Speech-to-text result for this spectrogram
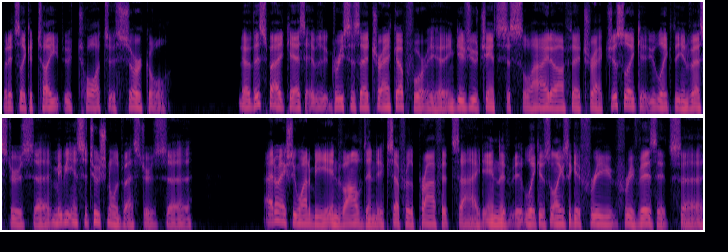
but it's like a tight, taut circle. Now, this podcast greases that track up for you and gives you a chance to slide off that track, just like like the investors, uh, maybe institutional investors, uh, I don't actually want to be involved in it except for the profit side and the, like as long as I get free free visits. Uh,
